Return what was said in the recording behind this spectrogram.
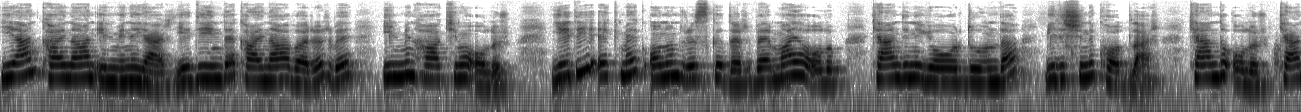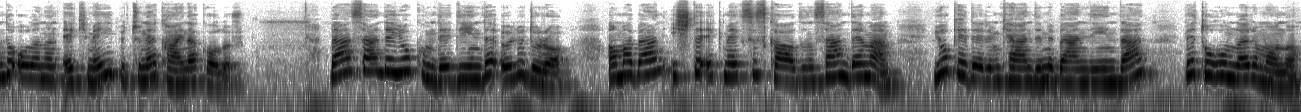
Yiyen kaynağın ilmini yer. Yediğinde kaynağa varır ve ilmin hakimi olur. Yediği ekmek onun rızkıdır ve maya olup kendini yoğurduğunda bilişini kodlar. Kendi olur. Kendi olanın ekmeği bütüne kaynak olur. Ben sende yokum dediğinde ölüdür o. Ama ben işte ekmeksiz kaldın sen demem. Yok ederim kendimi benliğinden ve tohumlarım onu.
